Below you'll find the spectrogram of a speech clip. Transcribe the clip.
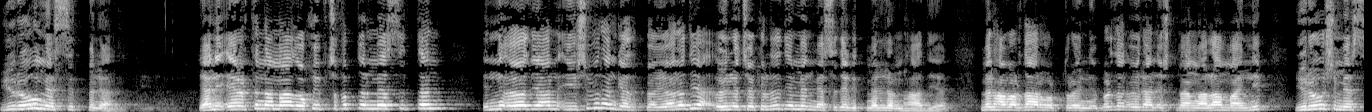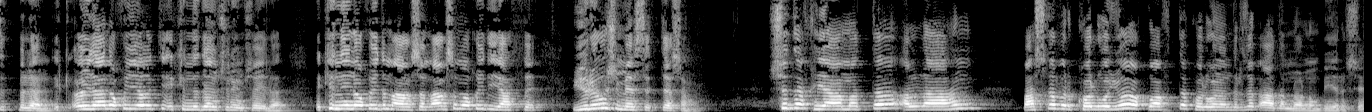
ýüregi mesjit bilen. Ýany ertir namaz okyp çykypdyr mesjitden, indi öz ýany işi bilen gezip ýör, ýöne diýýä, öýle çekilse diýýä men mesjide gitmelidirin-ha diýýä. Men habardar bolup duraýyn diýýä, birden öýlän eşitmän galamaýyn diýip, ýüregi şu mesjit bilen. Ik, öýlän okyja gitdi, ikindiden üçin hem şeýle. Ikindini okydym agşam, agşam okydy ýassy, ýüregi şu mesjitde şuň. Şu-da kyýamatda Allahyň başga bir kolga ýok wagtda kolgelendirjek adamlarynyň birisi.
